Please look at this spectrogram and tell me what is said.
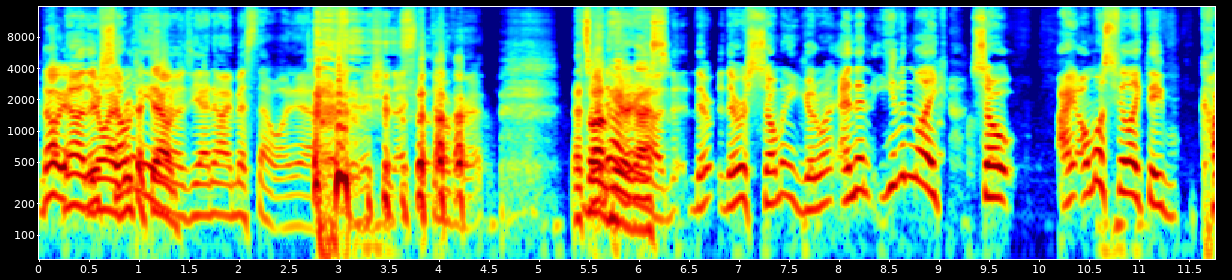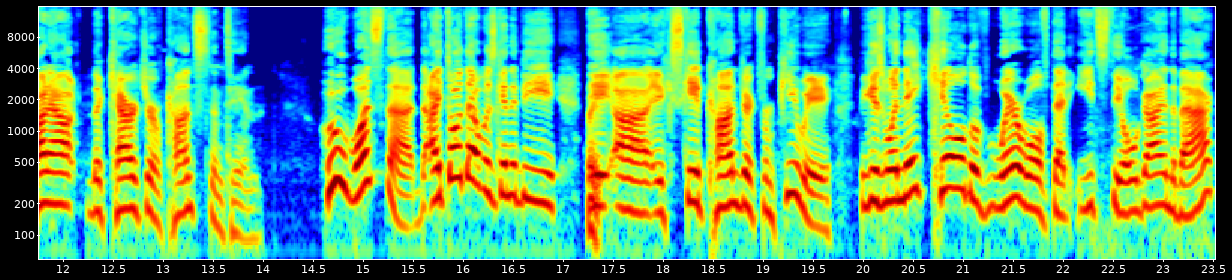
no, yeah, No, you there's know, I so wrote many that of those. Yeah, no, I missed that one. Yeah, I, should, I skipped over it. That's But why I'm no, here, no, no, guys. th- There, there were so many good ones, and then even like so, I almost feel like they've cut out the character of Constantine. Who was that? I thought that was going to be the uh, escaped convict from Pee Wee because when they kill the werewolf that eats the old guy in the back,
